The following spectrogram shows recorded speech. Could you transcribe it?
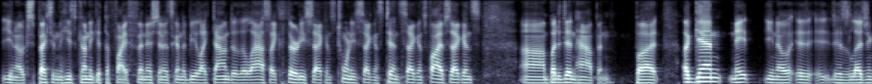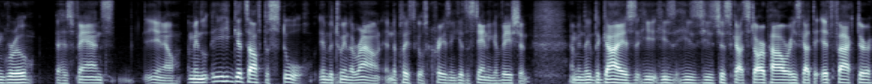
you know expecting that he's going to get the fight finished and it's going to be like down to the last like 30 seconds, 20 seconds, 10 seconds, five seconds, um, but it didn't happen. But again, Nate, you know, it, it, his legend grew his fans, you know, I mean, he gets off the stool in between the round, and the place goes crazy. He gets a standing ovation. I mean, the, the guy is he, he's he's he's just got star power. He's got the it factor.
